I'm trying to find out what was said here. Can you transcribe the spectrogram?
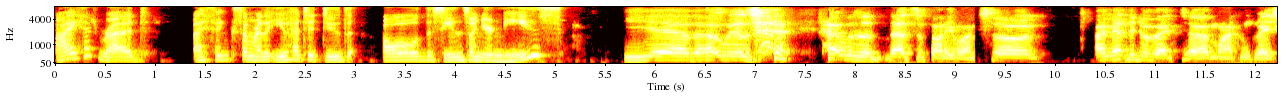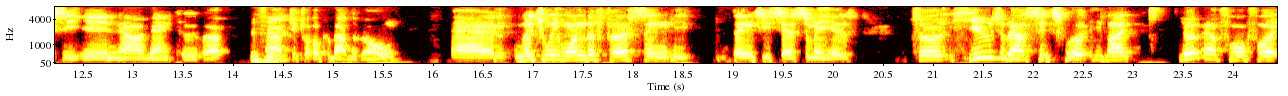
I had read, I think somewhere that you had to do the, all the scenes on your knees? Yeah, that was that was a that's a funny one. So I met the director Michael Gracey in uh, Vancouver mm-hmm. uh, to talk about the role, and literally one of the first thing he things he says to me is, "So Hugh's about six foot. He's like, you're about four foot,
